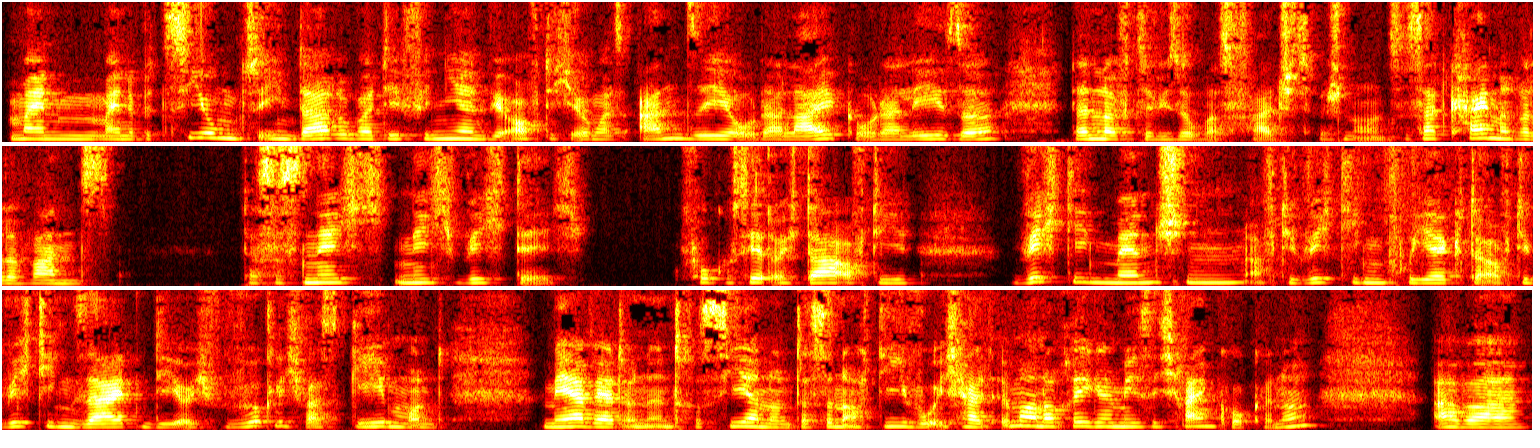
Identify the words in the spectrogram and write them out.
mein, meine Beziehung zu ihnen darüber definieren, wie oft ich irgendwas ansehe oder like oder lese, dann läuft sowieso was falsch zwischen uns. Das hat keine Relevanz. Das ist nicht, nicht wichtig. Fokussiert euch da auf die wichtigen Menschen, auf die wichtigen Projekte, auf die wichtigen Seiten, die euch wirklich was geben und Mehrwert und interessieren. Und das sind auch die, wo ich halt immer noch regelmäßig reingucke, ne? Aber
